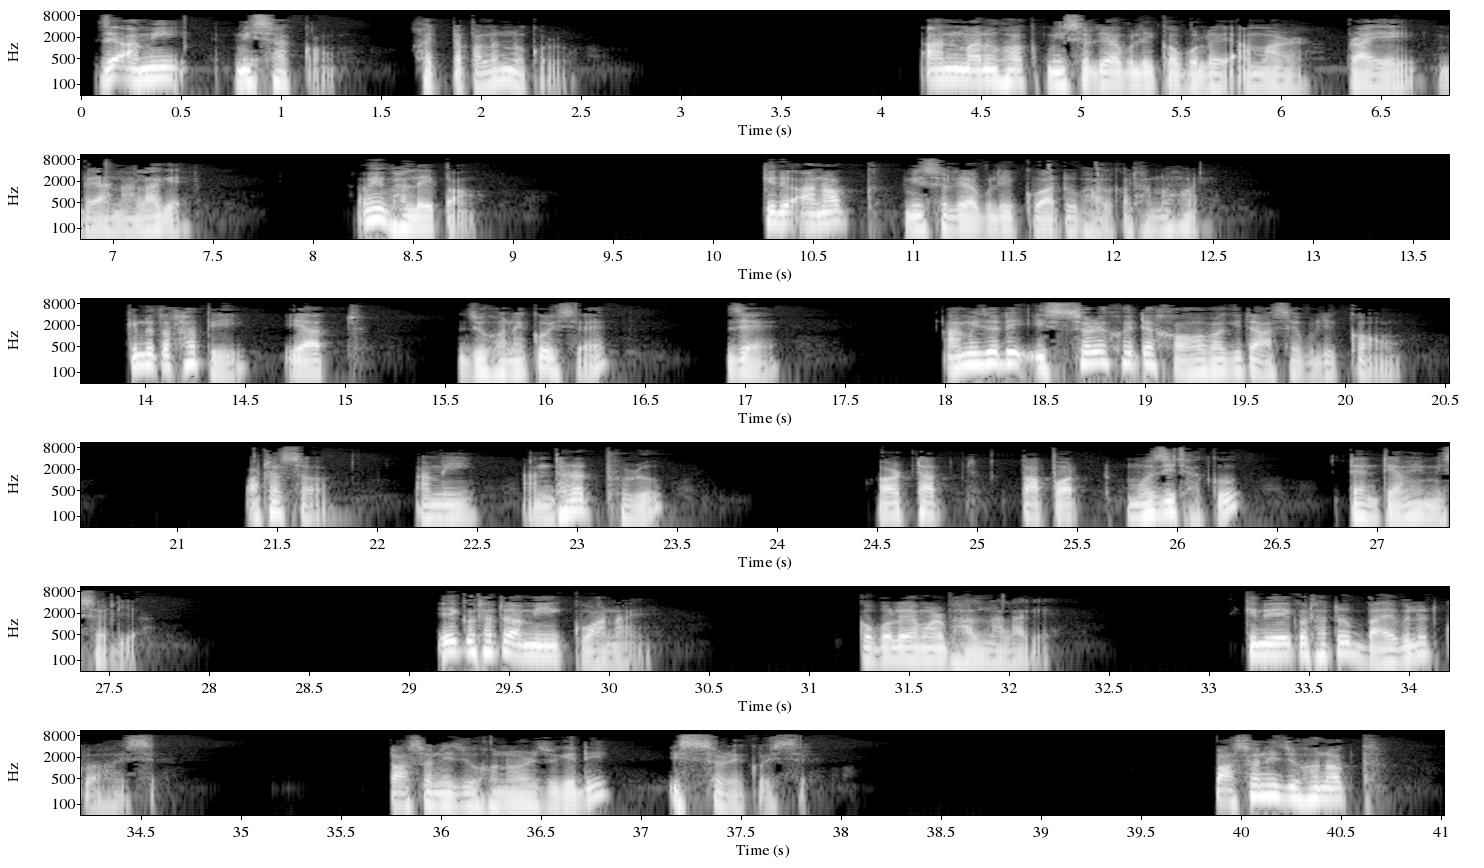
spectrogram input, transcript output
যে আমি মিছা কওঁ। সত্য পালন নকৰোঁ। আন মানুহক মিছলীয়া বুলি ক'বলৈ আমাৰ প্ৰায়েই বেয়া নালাগে। আমি ভালেই পাওঁ। কিন্তু আনক মিছলীয়া বুলি কোৱাটো ভাল কথা নহয়। কিন্তু তথাপি ইয়াত জোহনে কৈছে যে আমি যদি ঈশ্বৰে সৈতে সহভাগিতা আছে বুলি কওঁ অথচ আমি আন্ধাৰত ফুৰোঁ অৰ্থাৎ পাপত মজি থাকোঁ তেন্তে আমি মিছলীয়া। এই কথাটো আমি কোৱা নাই। ক'বলৈ আমাৰ ভাল নালাগে। কিন্তু এই কথাটো বাইবেলত কোৱা হৈছে। পাচনি জোহনৰ যোগেদি ঈশ্বৰে কৈছে। পাচনি জোহনক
